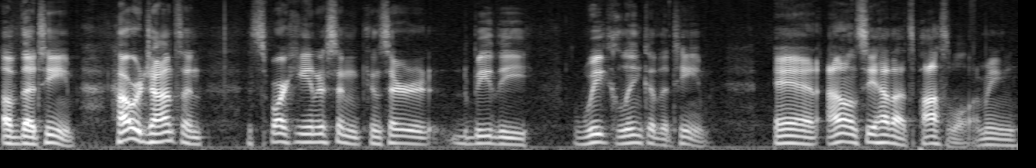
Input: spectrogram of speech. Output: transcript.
of the team. Howard Johnson, Sparky Anderson considered to be the weak link of the team. And I don't see how that's possible. I mean,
